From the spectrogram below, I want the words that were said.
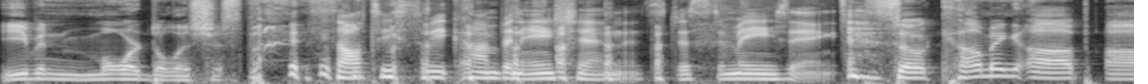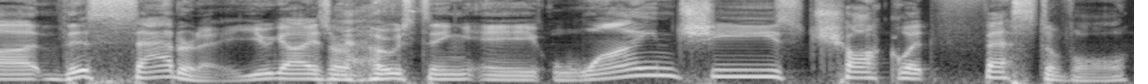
even more delicious thing? salty sweet combination. It's just amazing. so coming up uh, this Saturday, you guys are Yes. hosting a wine cheese chocolate festival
